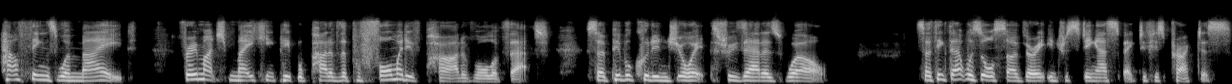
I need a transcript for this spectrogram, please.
how things were made very much making people part of the performative part of all of that. So people could enjoy it through that as well. So I think that was also a very interesting aspect of his practice.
